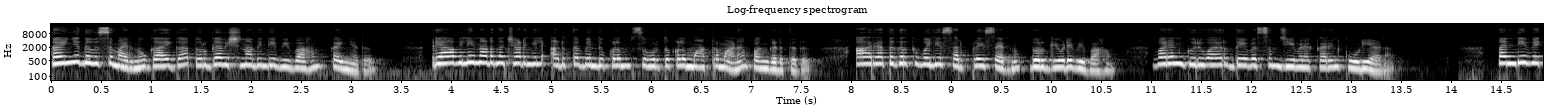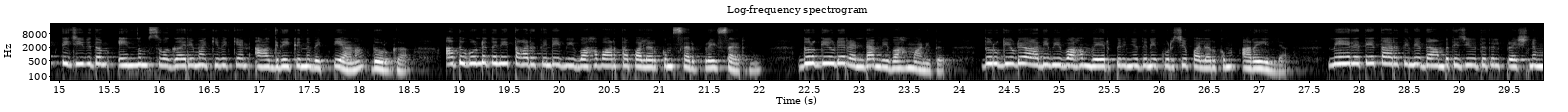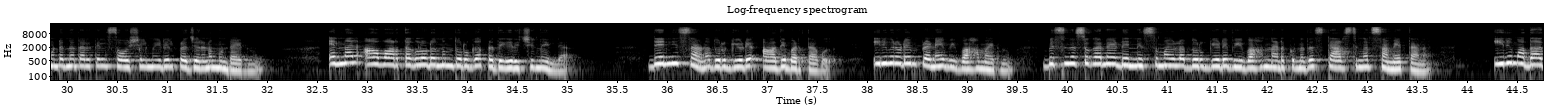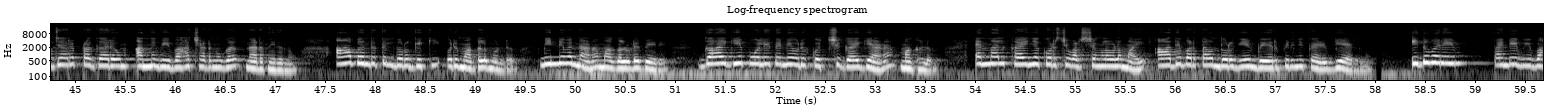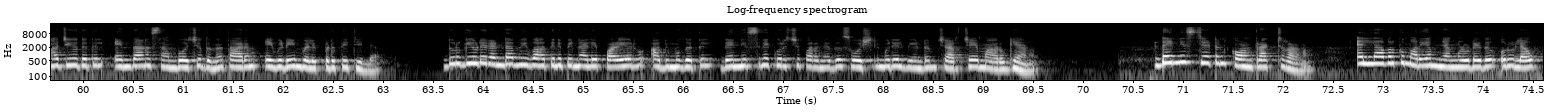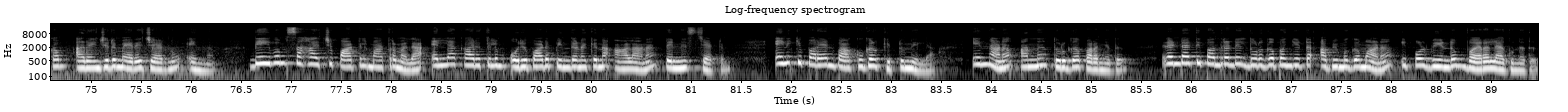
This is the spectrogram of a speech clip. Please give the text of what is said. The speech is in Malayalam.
കഴിഞ്ഞ ദിവസമായിരുന്നു ഗായിക ദുർഗ വിശ്വനാഥിന്റെ വിവാഹം കഴിഞ്ഞത്. രാവിലെ നടന്ന ചടങ്ങിൽ അടുത്ത ബന്ധുക്കളും സുഹൃത്തുക്കളും മാത്രമാണ് പങ്കെടുത്തത്. ആരാധകർക്ക് വലിയ സർപ്രൈസ് ആയിരുന്നു ദുർഗയുടെ വിവാഹം. വരൻ ഗുരുവായൂർ ദേവസ്വം ജീവനക്കാരൻ കൂടിയാണ്. തന്റെ വ്യക്തിജീവിതം എന്നും സ്വകാര്യമാക്കി വെക്കാൻ ആഗ്രഹിക്കുന്ന വ്യക്തിയാണ് ദുർഗ. അതുകൊണ്ട് തന്നെ താരത്തിന്റെ വിവാഹ വാർത്ത പലർക്കും സർപ്രൈസ് ആയിരുന്നു. ദുർഗയുടെ രണ്ടാം വിവാഹമാണിത്. ദുർഗയുടെ ആദ്യ വിവാഹം വേർപിരിഞ്ഞതിനെക്കുറിച്ച് പലർക്കും അറിയില്ല. നേരത്തെ താരത്തിന്റെ ദാമ്പത്യ ജീവിതത്തിൽ പ്രശ്നമുണ്ടെന്ന തരത്തിൽ സോഷ്യൽ മീഡിയയിൽ പ്രചരണം ഉണ്ടായിരുന്നു എന്നാൽ ആ വാർത്തകളോടൊന്നും ദുർഗ പ്രതികരിച്ചിരുന്നില്ല. ആണ് ദുർഗയുടെ ആദ്യ ഭർത്താവ്. ഇരുവരുടെയും പ്രണയ വിവാഹമായിരുന്നു. ബിസിനസ്സുകാരനായ ഡെന്നിസുമായുള്ള ദുർഗയുടെ വിവാഹം നടക്കുന്നത് സ്റ്റാർ സിംഗർ സമയത്താണ്. ഇരു മതാചാര പ്രകാരവും അന്ന് വിവാഹ ചടങ്ങുകൾ നടന്നിരുന്നു. ആ ബന്ധത്തിൽ ദുർഗയ്ക്ക് ഒരു മകളുമുണ്ട്. മിന്നുവെന്നാണ് മകളുടെ പേര്. ഗായികയെ പോലെ തന്നെ ഒരു കൊച്ചു ഗായികയാണ് മകളും. എന്നാൽ കഴിഞ്ഞ കുറച്ച് വർഷങ്ങളോളമായി ആദ്യ ഭർത്താവും ദുർഗയും വേർപിരിഞ്ഞു കഴിയുകയായിരുന്നു. ഇതുവരെയും തന്റെ വിവാഹ ജീവിതത്തിൽ എന്താണ് സംഭവിച്ചതെന്ന് താരം എവിടെയും വെളിപ്പെടുത്തിയിട്ടില്ല. ദുർഗയുടെ രണ്ടാം വിവാഹത്തിന് പിന്നാലെ പഴയൊരു അഭിമുഖത്തിൽ ഡെന്നിസിനെ കുറിച്ച് പറഞ്ഞത് സോഷ്യൽ മീഡിയയിൽ വീണ്ടും ചർച്ചയായി മാറുകയാണ്. ഡെന്നിസ് ചേട്ടൻ കോൺട്രാക്ടറാണ്. എല്ലാവർക്കും അറിയാം ഞങ്ങളുടേത് ഒരു ലവ് കം അറേഞ്ച്ഡ് മാരേജ് ആയിരുന്നു എന്ന്. ദൈവം സഹായിച്ച് പാട്ടിൽ മാത്രമല്ല എല്ലാ കാര്യത്തിലും ഒരുപാട് പിന്തുണയ്ക്കുന്ന ആളാണ് ഡെന്നിസ് ചേട്ടൻ. എനിക്ക് പറയാൻ വാക്കുകൾ കിട്ടുന്നില്ല എന്നാണ് അന്ന് ദുർഗ പറഞ്ഞത്. രണ്ടായിരത്തി പന്ത്രണ്ടിൽ ദുർഗ പങ്കിട്ട അഭിമുഖമാണ് ഇപ്പോൾ വീണ്ടും വൈറലാകുന്നത്.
